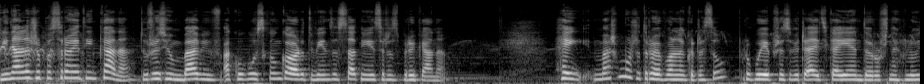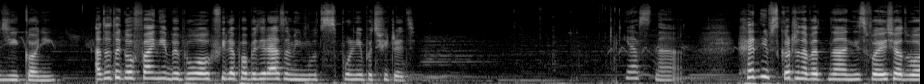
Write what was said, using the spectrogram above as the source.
Wina leży po stronie Tinkana. Dużo się bawi w Akukus Concord, więc ostatnio jest rozbrykana. Hej, masz może trochę wolnego czasu? Próbuję przyzwyczaić Cayenne do różnych ludzi i koni. A do tego fajnie by było chwilę pobyć razem i móc wspólnie poćwiczyć. Jasne. Chętnie wskoczę nawet na nie swoje siodło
